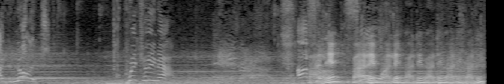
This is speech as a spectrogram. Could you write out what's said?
Acknowledged. Quickly now. Vale, vale, vale, vale, vale, vale, vale.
